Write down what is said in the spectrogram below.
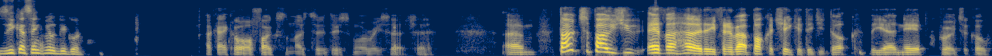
zkSync will be good. Okay, cool. I'll focus on those two. Do some more research there. Um, don't suppose you ever heard anything about Boca Chica, did you, Doc? The uh, Near protocol.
